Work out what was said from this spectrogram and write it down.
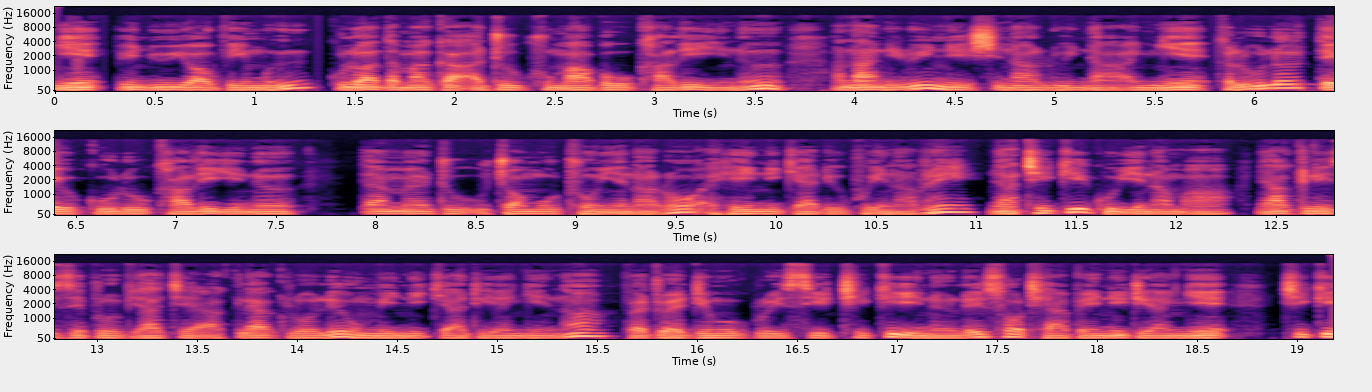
ငင်းပင်နယူးယောက်ဗီမူကုလာသမကအဒူခုမာဘူခါလီနအနာနီရီနေရှင်နယ်လူနာအငင်းကလူလတေကူလူခါလီန တမန်တူဦးကျော်မှုထုံရင်လာတော့အဟိနိကတူဖွေးနာရယ်ညာတီကီကူရင်နာမှာညာကလေးစပရိုပြကျအကလကလိုလေဦးမီနိကတီအငင်းနာဖက်ဒရယ်ဒီမိုကရေစီတီကီနလေဆော့ထယာပဲနီဒီအငင်းတီကီ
